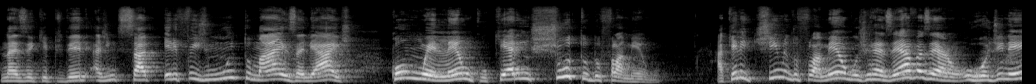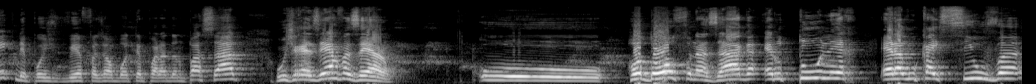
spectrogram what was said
nas equipes dele. A gente sabe, ele fez muito mais, aliás, com um elenco que era enxuto do Flamengo. Aquele time do Flamengo, os reservas eram o Rodinei, que depois veio fazer uma boa temporada ano passado. Os reservas eram o Rodolfo na zaga, era o Tuller, era o Lucas Silva,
